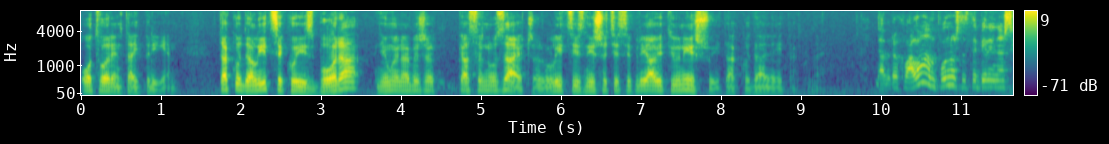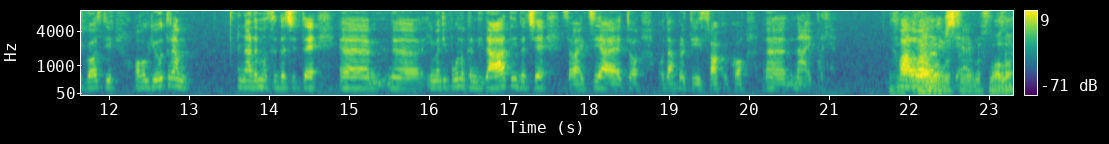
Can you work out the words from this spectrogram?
otvoren taj prijem. Tako da lice koji izbora, njemu je najbliža kasarna u Zaječaru. Lice iz Niša će se prijaviti u Nišu i tako dalje i tako dalje. Dobro, hvala vam puno što ste bili naši gosti ovog jutra. Nadamo se da ćete imati puno kandidata i da će selekcija eto, odabrati svakako najbolje. Hvala, hvala vam još jednom. Hvala.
